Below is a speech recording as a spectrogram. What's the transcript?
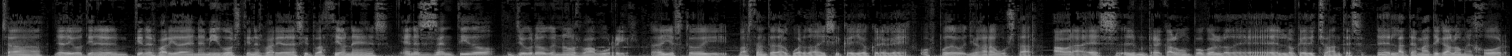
O sea, ya digo, tienes, tienes variedad de enemigos, tienes variedad de situaciones. En ese sentido, yo creo que no os va a aburrir. Ahí estoy bastante de acuerdo. Ahí sí que yo creo que os puede llegar a gustar. Ahora, es recalco un poco en lo de lo que he dicho antes. En la temática a lo mejor,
